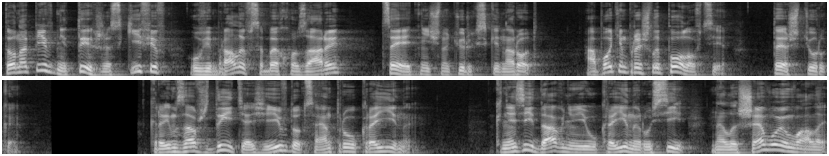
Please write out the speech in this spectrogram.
то на півдні тих же скіфів увібрали в себе хозари, це етнічно тюркський народ, а потім прийшли половці, теж тюрки. Крим завжди тяжів до центру України. Князі давньої України Русі не лише воювали,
